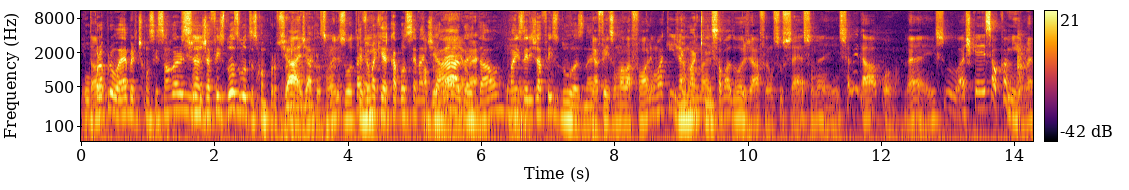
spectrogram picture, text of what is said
O Então, próprio Herbert Conceição agora já, já fez duas lutas como profissional. Já, já né? profissionalizou também. Teve uma que acabou sendo adiada velho, e é. tal, mas ele já fez duas, né? Já fez uma lá fora e uma aqui E já uma aqui. em Salvador já. Foi um sucesso, né? Isso é legal, pô. Né? Isso, acho que esse é o caminho, né?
